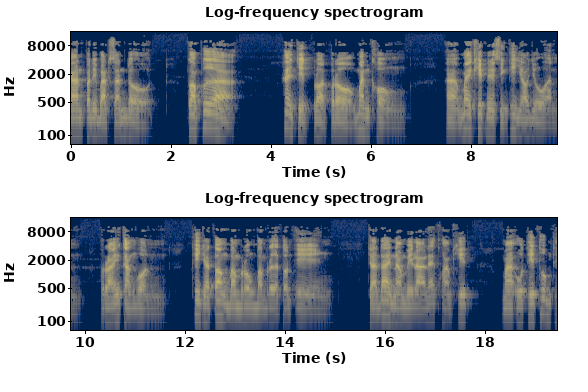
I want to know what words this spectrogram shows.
การปฏิบัติสันโดษ ก็เพื่อให้จิตปลอดโปร่งมั่นคง ไม่คิดในสิ่งที่เย้ายวน ไร้กังวล ที่จะต้องบำรงบำเรอตนเอง จะได้นำเวลาและความคิดมาอุทิศทุ่มเท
